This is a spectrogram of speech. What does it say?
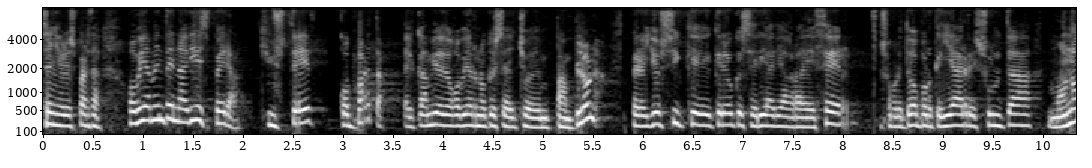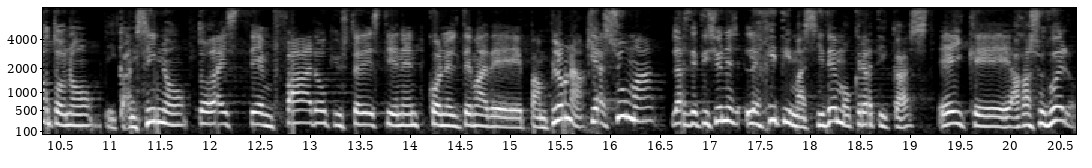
Señor Esparza, obviamente nadie espera que usted comparta el cambio de gobierno que se ha hecho en Pamplona, pero yo sí que creo que sería de agradecer sobre todo porque ya resulta monótono y cansino todo este enfado que ustedes tienen con el tema de Pamplona, que asuma las decisiones legítimas y democráticas eh, y que haga su duelo.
